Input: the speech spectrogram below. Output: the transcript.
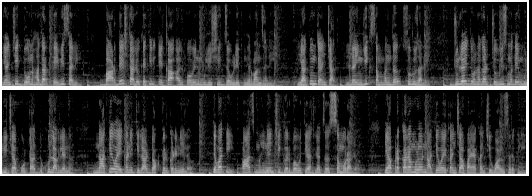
यांची दोन हजार तेवीस साली बारदेश तालुक्यातील एका अल्पवयीन मुलीशी जवळीक निर्माण झाली. यातून त्यांच्यात लैंगिक संबंध सुरू झाले. जुलै दोन हजार चोवीसमध्ये मुलीच्या पोटात दुखू लागल्यानं नातेवाईकांनी तिला डॉक्टरकडे नेलं. तेव्हा ती पाच महिन्यांची गर्भवती असल्याचं समोर आलं. या प्रकारामुळं नातेवाईकांच्या पायाखालची वाळू सरकली.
